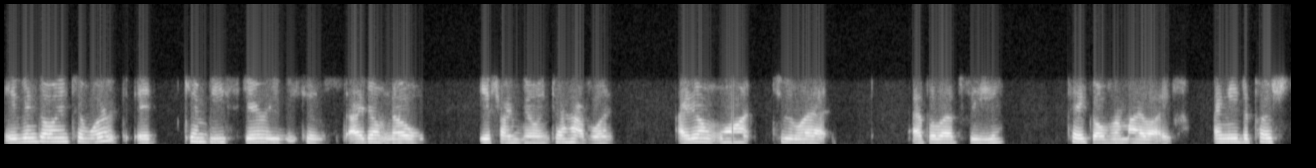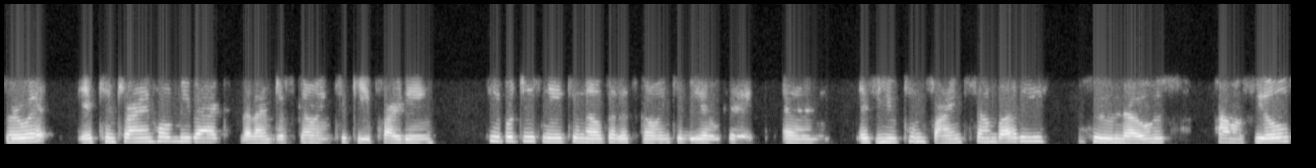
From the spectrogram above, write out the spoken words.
Even going to work, it can be scary because I don't know if I'm going to have one. I don't want to let epilepsy take over my life. I need to push through it. It can try and hold me back, that I'm just going to keep fighting. People just need to know that it's going to be okay. And if you can find somebody who knows how it feels,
